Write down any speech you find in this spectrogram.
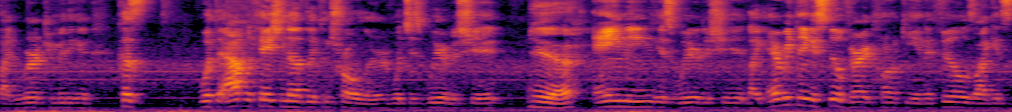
like we're committing it. Because with the application of the controller, which is weird as shit, yeah. aiming is weird as shit. Like everything is still very clunky and it feels like it's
